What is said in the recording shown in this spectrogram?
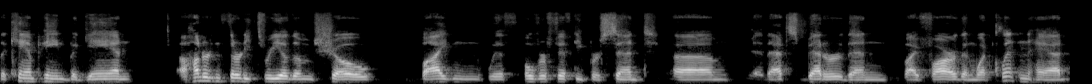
the campaign began. 133 of them show Biden with over 50%. Um, that's better than by far than what Clinton had.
